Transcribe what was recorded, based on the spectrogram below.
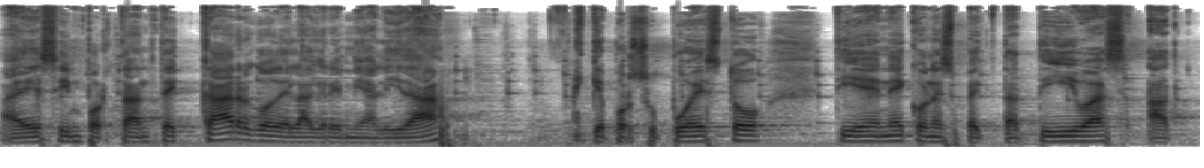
a ese importante cargo de la gremialidad que por supuesto tiene con expectativas a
